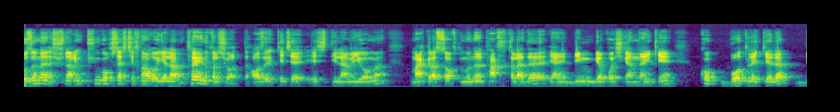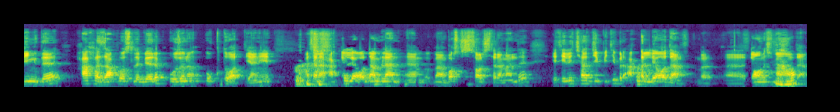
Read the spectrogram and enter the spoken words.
o'zini shunaqa shunga o'xshash texnologiyalarni treyn qilishyapti. Hozir kecha eshitdinglarmi yo'qmi microsoft buni taqiqladi ya'ni bingga qo'shgandan keyin ko'p botlar kelib bingda har xil zaproslar berib o'zini o'qityapti. Ya'ni masalan aqlli odam bilan e, man boshqacha solishtiramanda aytaylik chat gpt bir aqlli odam bir e, donishmand odam.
